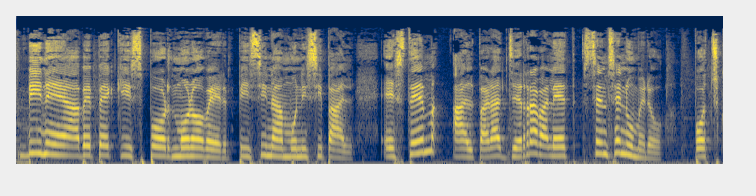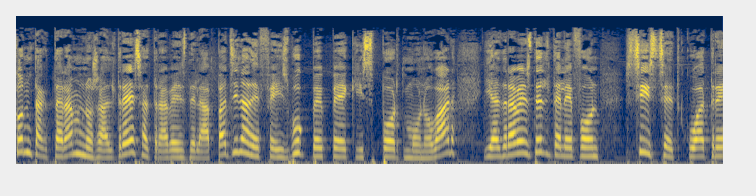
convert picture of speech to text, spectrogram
Vine a BPX Sport Monover, piscina municipal. Estem al paratge Ravalet sense número. Pots contactar amb nosaltres a través de la pàgina de Facebook BPX Sport Monovar i a través del telèfon 674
